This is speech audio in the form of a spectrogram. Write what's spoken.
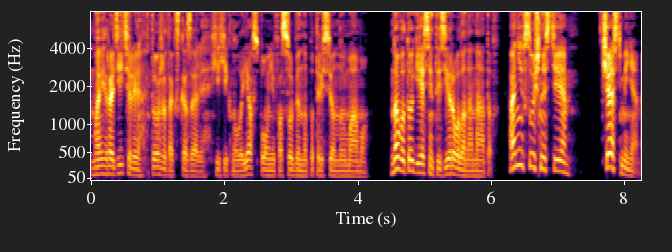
«Мои родители тоже так сказали», — хихикнула я, вспомнив особенно потрясенную маму. Но в итоге я синтезировала нанатов. Они, в сущности, часть меня.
